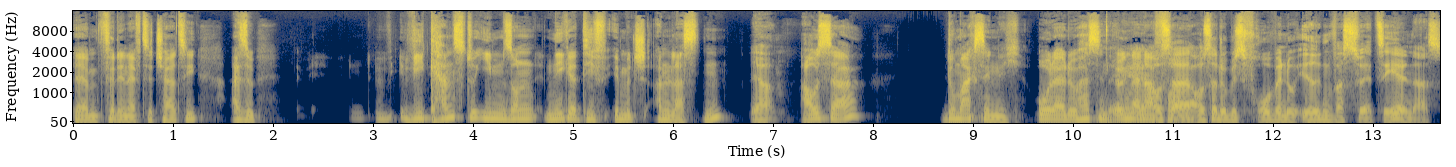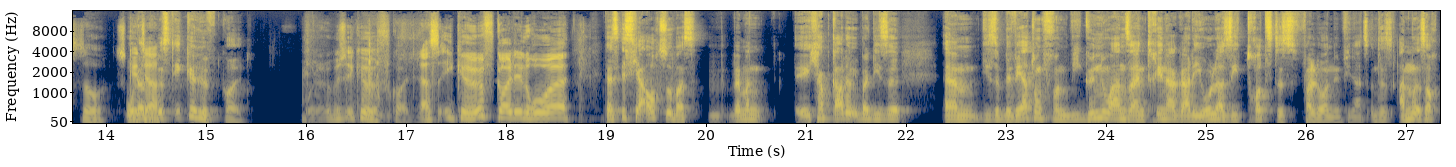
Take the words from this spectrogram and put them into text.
ähm, für den FC Chelsea. Also wie kannst du ihm so ein Negativ-Image anlasten, Ja. außer du magst ihn nicht oder du hast in irgendeiner Nee, außer, Form außer du bist froh, wenn du irgendwas zu erzählen hast. So, es geht Oder ja. du bist Icke Hüftgold. oder du bist Icke Hüftgold. Lass Icke Hüftgold in Ruhe. Das ist ja auch sowas, wenn man, ich habe gerade über diese, ähm, diese Bewertung von wie Gündogan seinen Trainer Guardiola sieht, trotz des verlorenen Finals. Und das andere ist auch,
